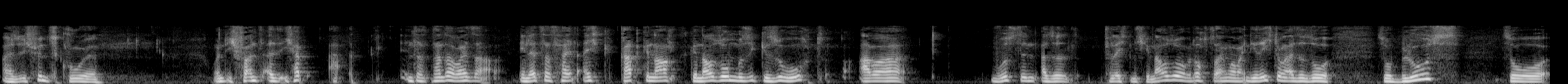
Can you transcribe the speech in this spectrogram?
Also ich finde es cool. Und ich fand, also ich habe interessanterweise in letzter Zeit eigentlich gerade genau, genau so Musik gesucht, aber wusste, also vielleicht nicht genauso, aber doch sagen wir mal in die Richtung, also so, so Blues, so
